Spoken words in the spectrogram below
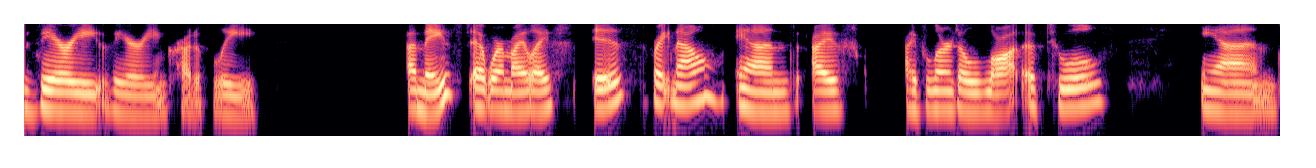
very very incredibly amazed at where my life is right now and I've I've learned a lot of tools and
